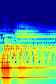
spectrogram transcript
Música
